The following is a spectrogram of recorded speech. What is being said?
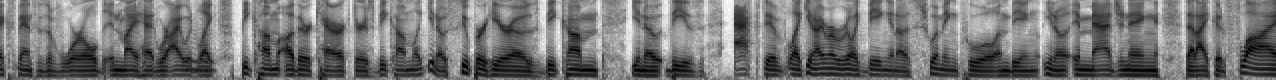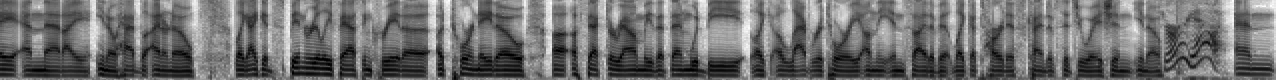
expanses of world in my head where I would like become other characters, become like, you know, superheroes, become, you know, these active like, you know, I remember like being in a swimming pool and being, you know, imagining that I could fly and that I, you know, had I don't know, like I could spin really fast and create a, a tornado uh, effect around me that then would be like a laboratory on the inside of it, like a TARDIS kind of situation, you know Sure, yeah. and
